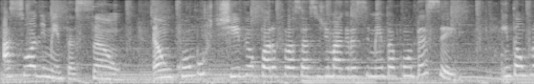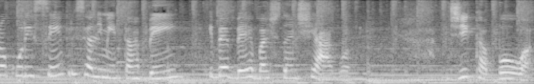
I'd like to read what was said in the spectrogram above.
a sua alimentação é um combustível para o processo de emagrecimento acontecer. Então procure sempre se alimentar bem e beber bastante água. Dica boa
